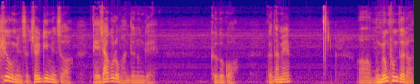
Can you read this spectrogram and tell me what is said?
키우면서 즐기면서 대작으로 만드는 게 그거고 그 다음에 어, 무명품들은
